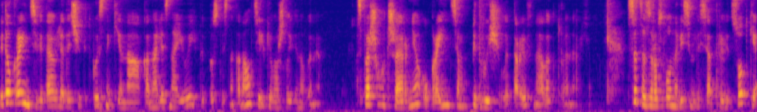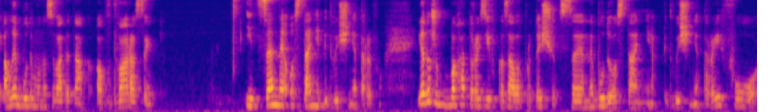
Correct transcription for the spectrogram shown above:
Вітаю українці, вітаю глядачі, підписники на каналі Знаю. Підписуйтесь на канал, тільки важливі новини. З 1 червня українцям підвищили тариф на електроенергію. Все це зросло на 83%, але будемо називати так в два рази. І це не останнє підвищення тарифу. Я дуже багато разів казала про те, що це не буде останнє підвищення тарифу,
